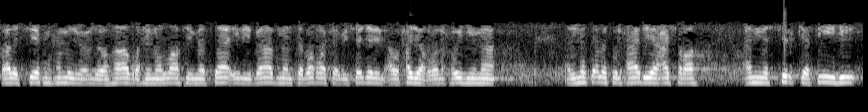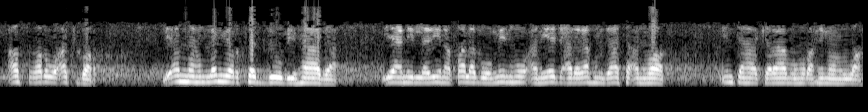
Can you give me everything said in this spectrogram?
قال الشيخ محمد بن عبد الوهاب رحمه الله في مسائل باب من تبرك بشجر أو حجر ونحوهما. المسألة الحادية عشرة أن الشرك فيه أصغر وأكبر لأنهم لم يرتدوا بهذا. يعني الذين طلبوا منه أن يجعل لهم ذات أنواط انتهى كلامه رحمه الله.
